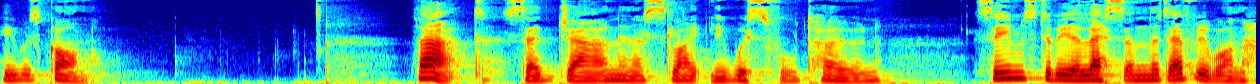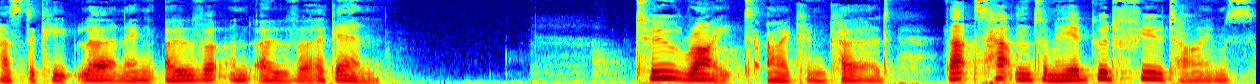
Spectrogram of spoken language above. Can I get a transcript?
he was gone. That, said Jan in a slightly wistful tone, seems to be a lesson that everyone has to keep learning over and over again. Too right, I concurred. That's happened to me a good few times.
